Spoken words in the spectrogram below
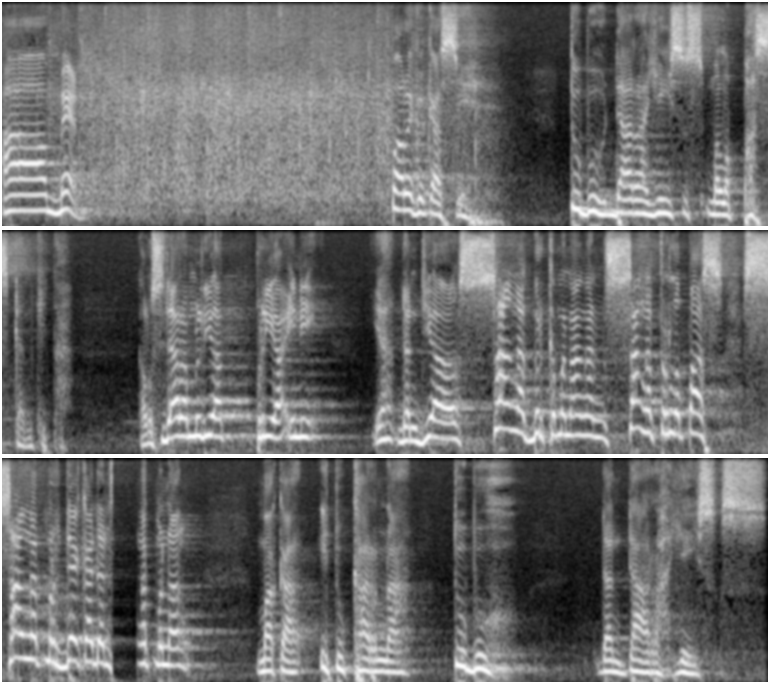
Amin. Para kekasih, tubuh darah Yesus melepaskan kita. Kalau saudara melihat pria ini, ya, dan dia sangat berkemenangan, sangat terlepas, sangat merdeka dan sangat menang, maka itu karena tubuh dan darah Yesus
